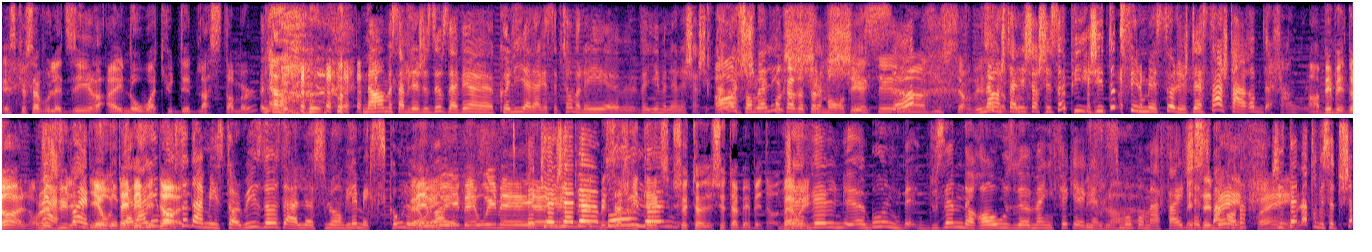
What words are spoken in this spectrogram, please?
Est-ce que ça voulait dire I know what you did last summer? Non. non, mais ça voulait juste dire vous avez un colis à la réception, veuillez, euh, veuillez venir le chercher. Ah, Alors, je suis sont même pas capable de te le monter. C'est ça. rendu service. Non, je suis allée chercher ça, puis j'ai tout filmé ça. Je descends, j'étais en robe de chambre. En bébé doll. On l'a Ben, vu, la vidéo. Allez voir doll. ça dans mes stories, là, sous l'onglet Mexico. Là, Ben oui, ben oui, mais. Fait que j'avais euh, un beau, Messagerie là, texte, c'est un, c'est un bébé. Ben oui. J'avais un beau, une douzaine de roses là, magnifiques avec Des un petit mot pour ma fête. J'étais c'est super contente. J'ai tellement trouvé ça touchant.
